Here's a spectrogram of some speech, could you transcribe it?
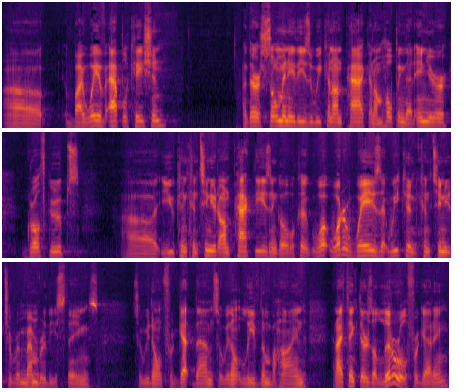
uh, by way of application. There are so many of these that we can unpack, and I'm hoping that in your growth groups, uh, you can continue to unpack these and go, okay, what, what are ways that we can continue to remember these things so we don't forget them, so we don't leave them behind? And I think there's a literal forgetting.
